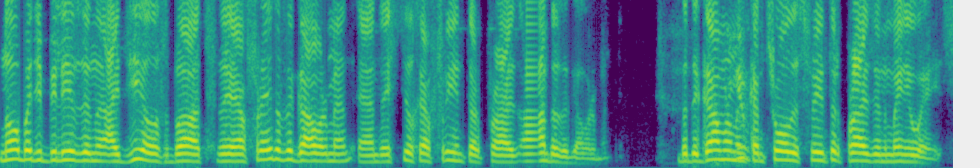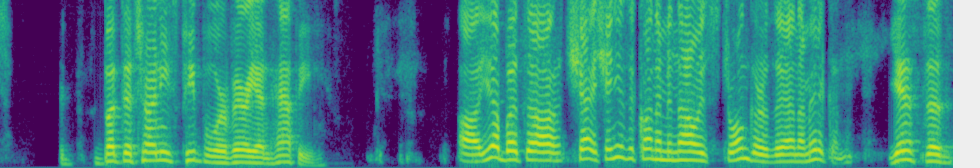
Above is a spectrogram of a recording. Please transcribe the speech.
Nobody believes in the ideals, but they're afraid of the government, and they still have free enterprise under the government. But the government You- control is free enterprise in many ways. But the Chinese people are very unhappy. Uh, yeah, but uh, Chinese economy now is stronger than American. Yes, the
